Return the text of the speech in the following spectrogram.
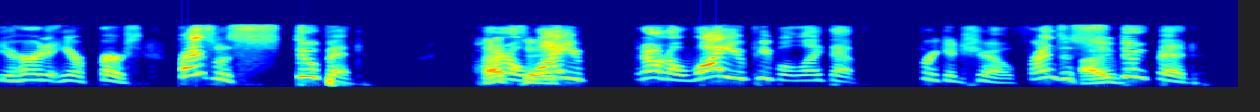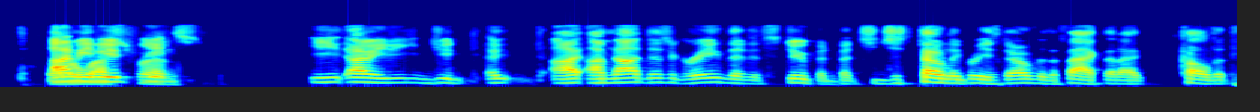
You heard it here first. Friends was stupid. I don't know why you. I don't know why you people like that freaking show. Friends is I've- stupid. I mean, you- watched you- Friends. You, I mean, you, I, I'm not disagreeing that it's stupid, but you just totally breezed over the fact that I called it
